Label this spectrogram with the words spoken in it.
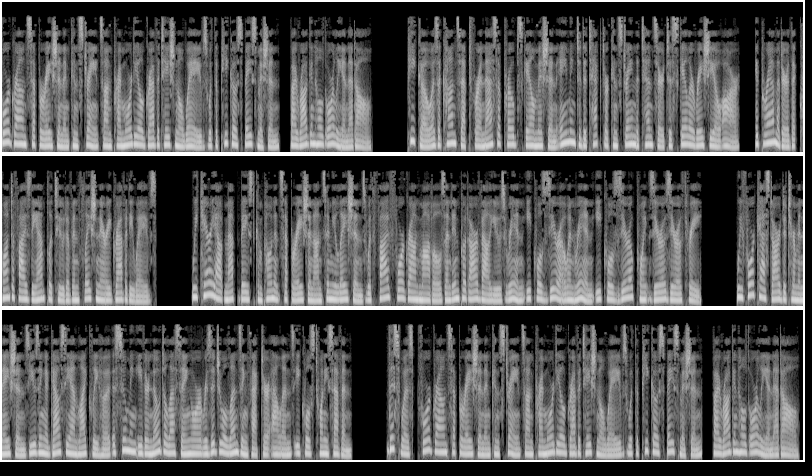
Foreground Separation and Constraints on Primordial Gravitational Waves with the PICO Space Mission, by Ragnhild Aurlien et al. PICO is a concept for a NASA probe-scale mission aiming to detect or constrain the tensor to scalar ratio r, a parameter that quantifies the amplitude of inflationary gravity waves. We carry out map-based component separation on simulations with five foreground models and input R values RIN equals 0 and RIN equals 0.003. We forecast R determinations using a Gaussian likelihood assuming either no delensing or a residual lensing factor Allens equals 27. This was, Foreground Separation and Constraints on Primordial Gravitational Waves with the PICO Space Mission, by Ragnhild Aurlien et al.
